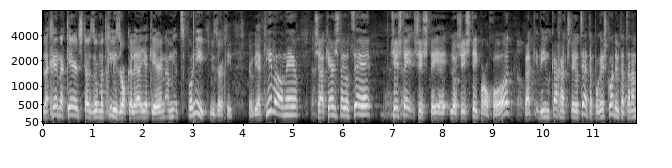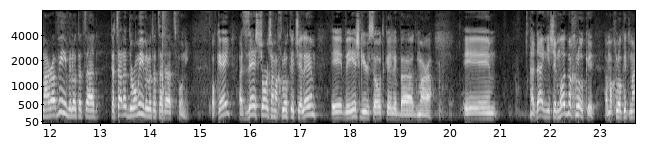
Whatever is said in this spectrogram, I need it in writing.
לכן הקרן שאתה מתחיל לזרוק עליה היא הקרן הצפונית מזרחית. רבי עקיבא אומר שהקרן שאתה יוצא, שיש שתי, לא, פרוחות, ואם ככה כשאתה יוצא אתה פוגש קודם את הצד המערבי ולא את הצד, את הצד הדרומי ולא את הצד הצפוני. אוקיי? אז זה שורש המחלוקת שלהם, אה, ויש גרסאות כאלה בגמרא. אה, עדיין יש שם עוד מחלוקת, המחלוקת מה,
